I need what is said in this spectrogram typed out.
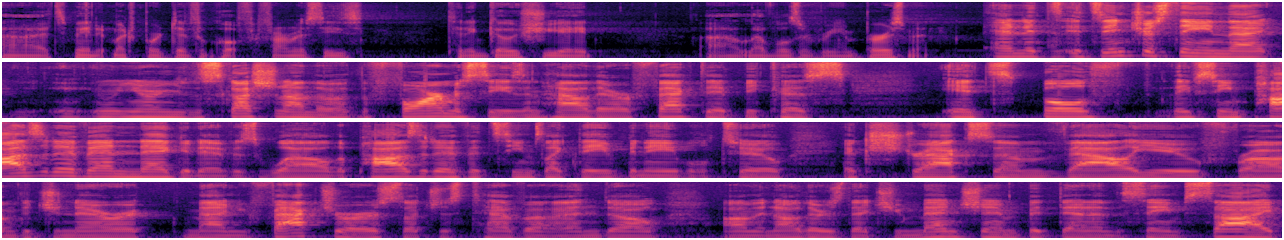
uh, it's made it much more difficult for pharmacies to negotiate uh, levels of reimbursement. And it's it's interesting that you know your discussion on the the pharmacies and how they're affected because it's both they've seen positive and negative as well. The positive, it seems like they've been able to extract some value from the generic manufacturers such as Teva, Endo, um, and others that you mentioned. But then on the same side,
